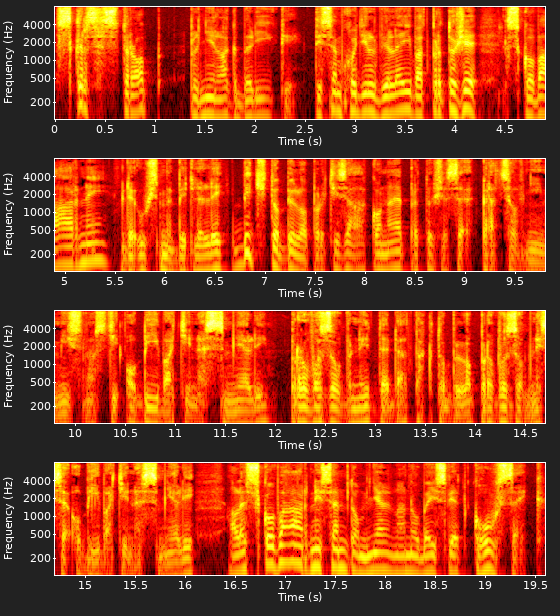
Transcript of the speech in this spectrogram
skrz strop, plnila k belíky ty jsem chodil vylejvat, protože z kovárny, kde už jsme bydleli, byť to bylo protizákonné, protože se pracovní místnosti obývati nesměli, provozovny teda, tak to bylo, provozovny se obývati nesměli, ale z kovárny jsem to měl na nový svět kousek.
